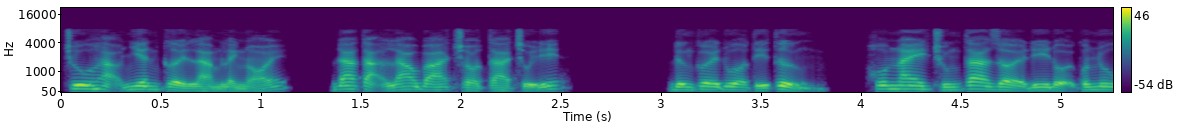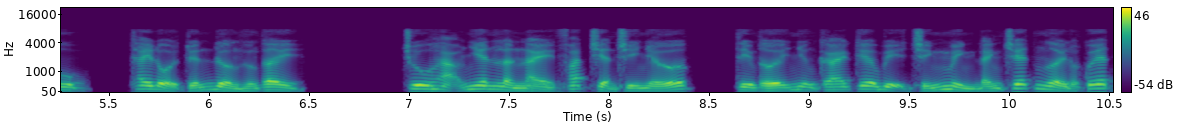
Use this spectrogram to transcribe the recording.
Chu hạo nhiên cười làm lành nói, đa tạ lao ba cho ta chửi ít đừng cười đùa tí tưởng, hôm nay chúng ta rời đi đội quân nhu, thay đổi tuyến đường hướng tây. Chu hạo nhiên lần này phát triển trí nhớ, tìm tới những cái kia bị chính mình đánh chết người đột quyết,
